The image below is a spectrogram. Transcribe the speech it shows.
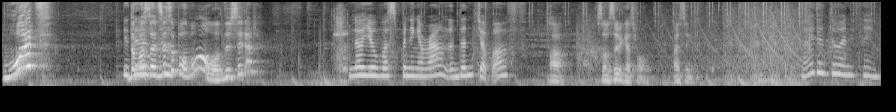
what? You That was an invisible wall. Did you see that? No, you were spinning around and then jump off. Oh, so Celika's fault. I see. I didn't do anything.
